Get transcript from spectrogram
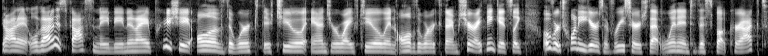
Got it. Well, that is fascinating. And I appreciate all of the work that you and your wife do and all of the work that I'm sure. I think it's like over 20 years of research that went into this book, correct?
